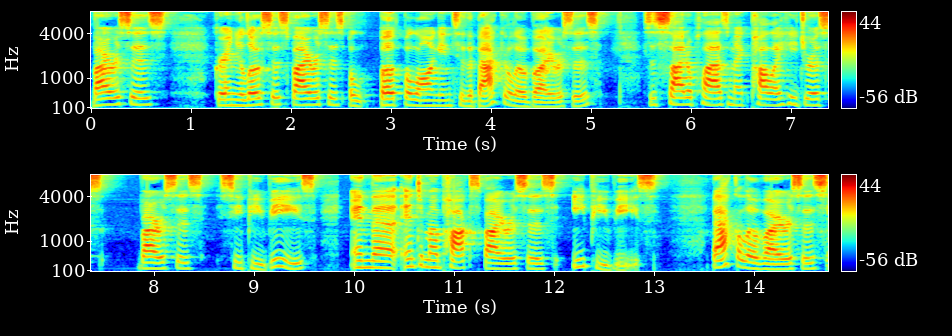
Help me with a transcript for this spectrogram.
viruses, granulosis viruses, both belonging to the baculoviruses, the cytoplasmic polyhedrous viruses, CPVs, and the entomopox viruses, EPVs. Baculoviruses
